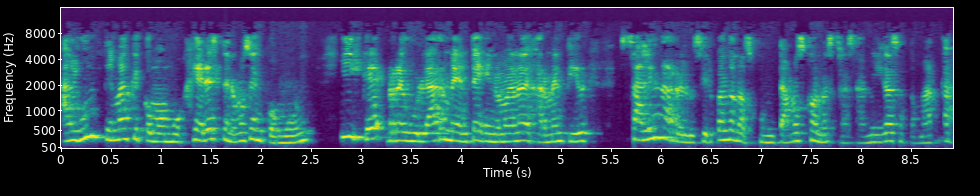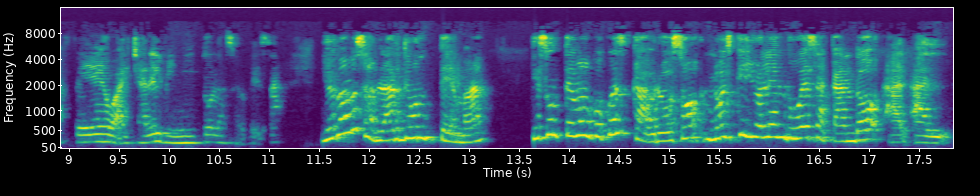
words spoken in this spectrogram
algún tema que como mujeres tenemos en común y que regularmente, y no me van a dejar mentir, salen a relucir cuando nos juntamos con nuestras amigas a tomar café o a echar el vinito, la cerveza. Y hoy vamos a hablar de un tema que es un tema un poco escabroso. No es que yo le anduve sacando al, al,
